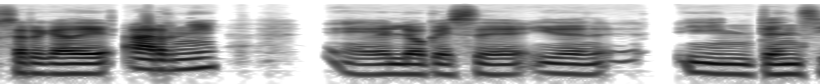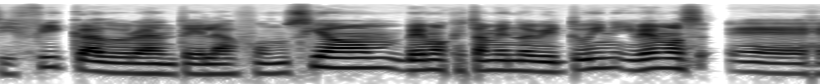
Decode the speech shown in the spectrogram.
cerca de Arnie, eh, lo que se intensifica durante la función. Vemos que están viendo Twin y vemos eh,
